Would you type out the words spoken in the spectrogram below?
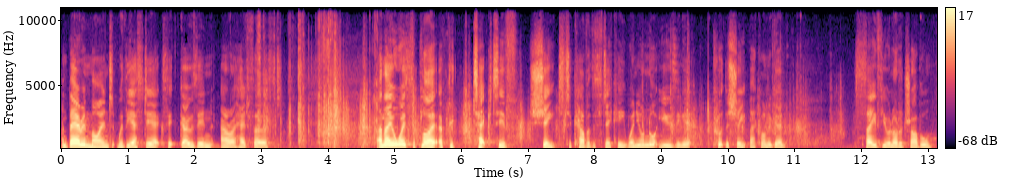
and bear in mind with the SDX it goes in arrowhead first. And they always supply a protective sheet to cover the sticky. When you're not using it, put the sheet back on again. Saves you a lot of trouble.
